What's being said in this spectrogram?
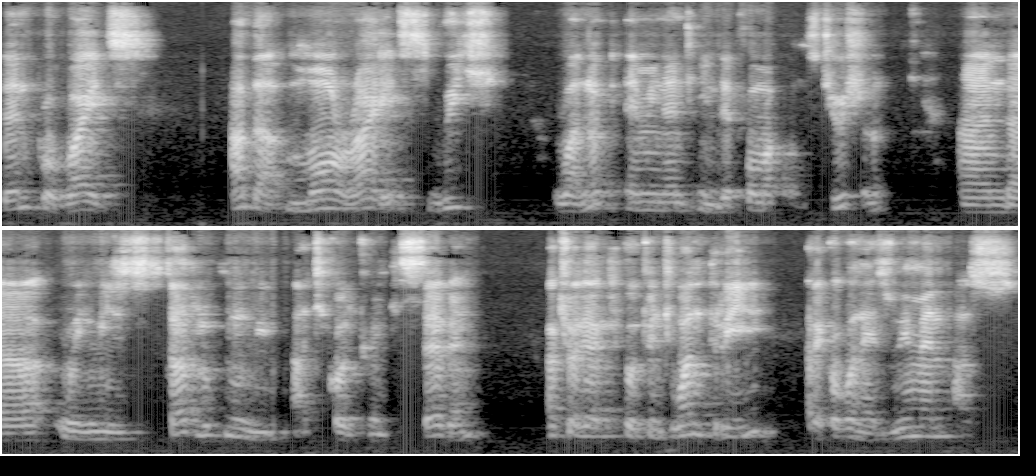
then provides other more rights which were not eminent in the former Constitution. And uh, when we start looking with Article 27, actually Article 21.3 recognizes women as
